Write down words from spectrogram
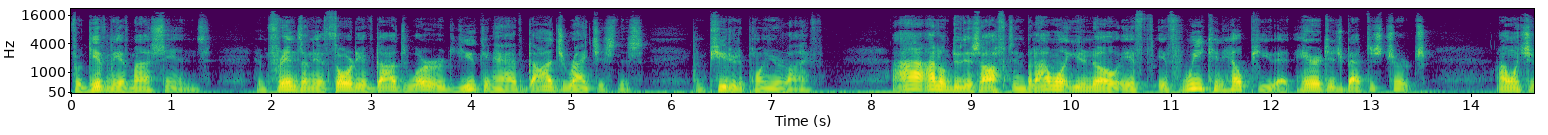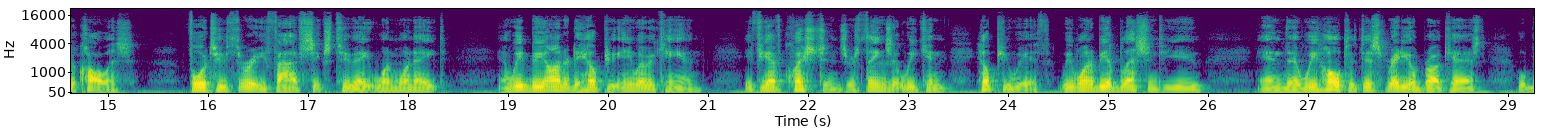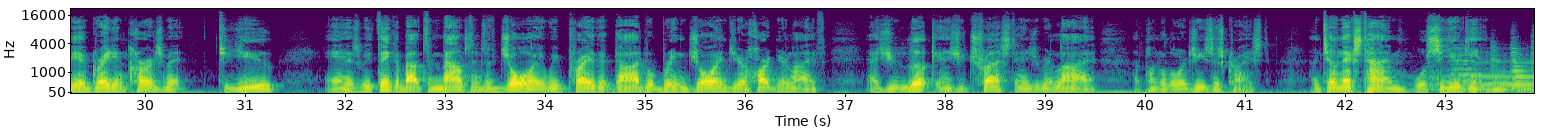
Forgive me of my sins. And friends, on the authority of God's word, you can have God's righteousness imputed upon your life. I, I don't do this often, but I want you to know if, if we can help you at Heritage Baptist Church, I want you to call us 423 562 8118. And we'd be honored to help you any way we can. If you have questions or things that we can help you with, we want to be a blessing to you. And uh, we hope that this radio broadcast will be a great encouragement to you. And as we think about the mountains of joy, we pray that God will bring joy into your heart and your life as you look and as you trust and as you rely upon the Lord Jesus Christ. Until next time, we'll see you again.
